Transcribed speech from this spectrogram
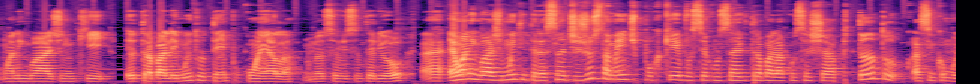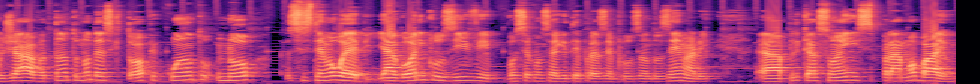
uma linguagem que eu trabalhei muito tempo com ela no meu serviço anterior. É, é uma linguagem muito interessante justamente porque você consegue trabalhar com C Sharp tanto assim como Java, tanto no desktop quanto no sistema web. E agora, inclusive, você consegue ter, por exemplo, usando o Xamarin, é, aplicações para mobile,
